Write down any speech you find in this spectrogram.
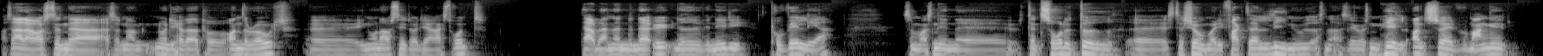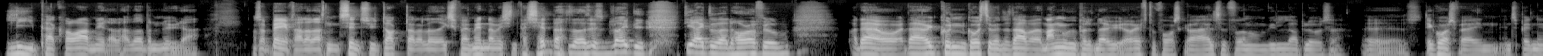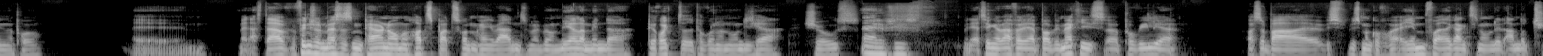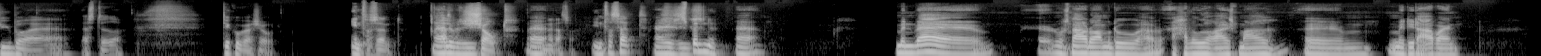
Og så er der også den der, altså når, når de har været på On the Road, øh, i nogle afsnit, hvor de har rejst rundt, der er blandt andet den der ø nede ved Venedig, Poveglia, som var sådan en, øh, den sorte død øh, station, hvor de fragtede alle lige ud og sådan noget. Altså det var sådan helt åndssvagt, hvor mange lige per kvadratmeter, der har været på den ø der. Og så bagefter har der været sådan en sindssyg doktor, der lavede eksperimenter med sine patienter. noget. Det er sådan rigtig direkte ud af en horrorfilm. Og der er, jo, der er jo ikke kun Ghost Adventures, der har været mange ude på den der ø og efterforskere, og har altid fået nogle vilde oplevelser. Øh, så det kunne også være en, en spændende en at prøve. Øh, men altså, der, er, findes jo en masse sådan paranormal hotspots rundt omkring i verden, som er blevet mere eller mindre berygtet på grund af nogle af de her shows. Ja, det er præcis. Men jeg tænker i hvert fald, at Bobby Mackies og Poveglia, og så bare, øh, hvis, hvis man går hjemme få adgang til nogle lidt andre typer af, af steder. Det kunne være sjovt. Interessant. Ja, det er altså, præcis. sjovt. Ja. Men altså, interessant. Ja, det er. Spændende. Ja. Men hvad, øh, nu snakker du om, at du har, har været ude at rejse meget øh, med dit arbejde.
